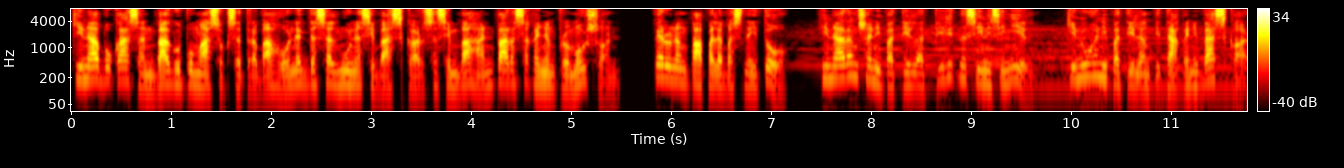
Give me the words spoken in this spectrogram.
Kinabukasan bago pumasok sa trabaho nagdasal muna si Bhaskar sa simbahan para sa kanyang promotion, pero nang papalabas na ito, hinarang siya ni Patil at pilit na sinisingil, kinuha ni Patil ang pitaka ni Bhaskar,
